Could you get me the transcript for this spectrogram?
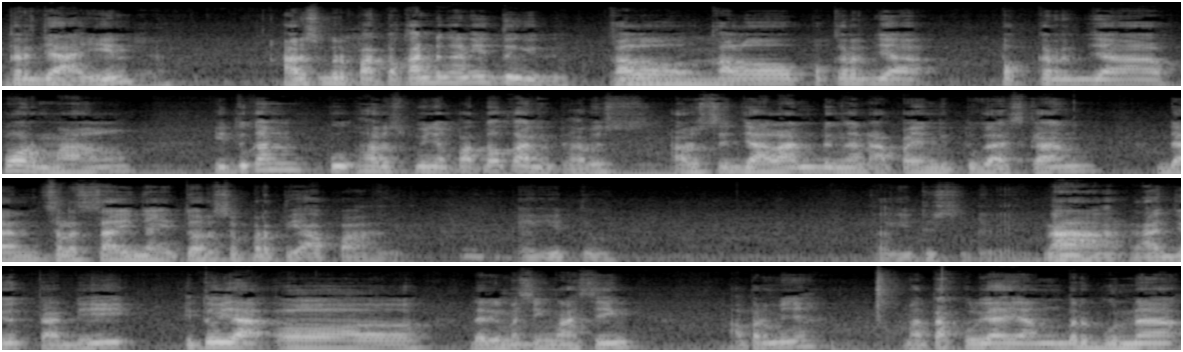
kerjain harus berpatokan dengan itu gitu. Kalau kalau pekerja pekerja formal itu kan pu- harus punya patokan itu harus harus sejalan dengan apa yang ditugaskan dan selesainya itu harus seperti apa gitu. kayak gitu kayak gitu sih tadi. nah lanjut tadi itu ya eh, dari masing-masing apa namanya mata kuliah yang berguna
